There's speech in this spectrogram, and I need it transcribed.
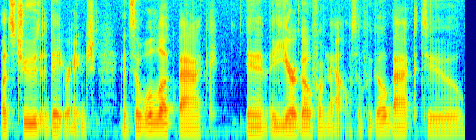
let's choose a date range. And so we'll look back in a year ago from now. So if we go back to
